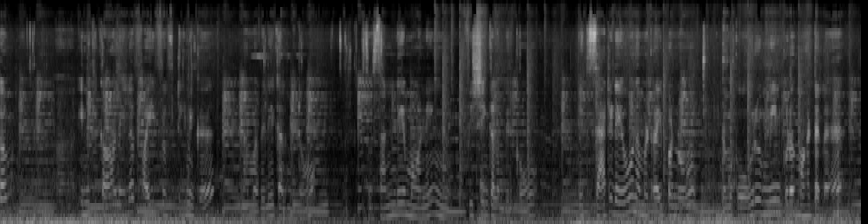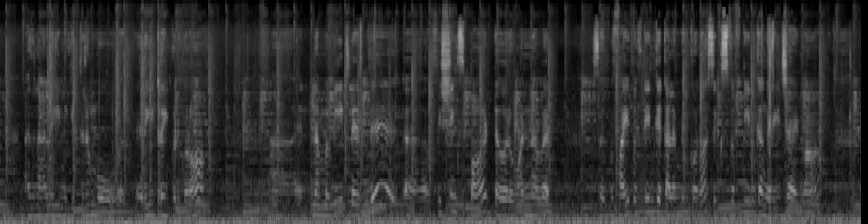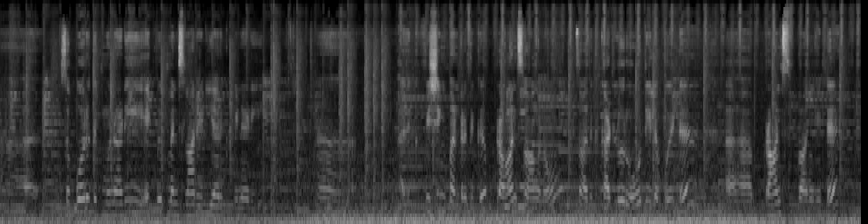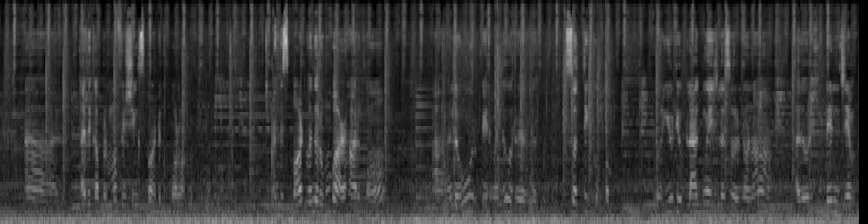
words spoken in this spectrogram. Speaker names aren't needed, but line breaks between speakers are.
வணக்கம். இன்றைக்கி இன்னைக்கு காலையில் ஃபைவ் ஃபிஃப்டீனுக்கு நம்ம வெளியே கிளம்பிட்டோம். ஸோ சண்டே மார்னிங் ஃபிஷ்ஷிங் கிளம்பியிருக்கோம். நேற்று சாட்டர்டேவும் நம்ம ட்ரை பண்ணோம். நமக்கு ஒரு மீன் கூட மாட்டலை. அதனால இன்னைக்கு திரும்ப ரீட்ரை கொடுக்குறோம். நம்ம வீட்டில் இருந்து ஃபிஷ்ஷிங் ஸ்பாட் ஒரு ஒன் ஹவர் ஸோ இப்போ ஃபைவ் ஃபிஃப்டீனுக்கு கிளம்பியிருக்கோன்னா சிக்ஸ் ஃபிஃப்டீனுக்கு அங்கே ரீச் ஆகிடலாம் ஸோ போகிறதுக்கு முன்னாடி எக்யூப்மெண்ட்ஸ்லாம் ரெடியாக இருக்குது பின்னாடி. அதுக்கு ஃபிஷ்ஷிங் பண்ணுறதுக்கு ப்ரான்ஸ் வாங்கணும். ஸோ அதுக்கு கடலூர் ஓட்டியில் போயிட்டு ப்ரான்ஸ் வாங்கிட்டு அதுக்கப்புறமா ஃபிஷ்ஷிங் ஸ்பாட்டுக்கு போகலாம் அந்த ஸ்பாட் வந்து ரொம்ப அழகாக இருக்கும். அந்த ஊர் பேர் வந்து ஒரு சொத்தி குப்பம் ஒரு யூடியூப் லாங்குவேஜில் சொல்லணும்னா அது ஒரு ஹிடன் ஜெம்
